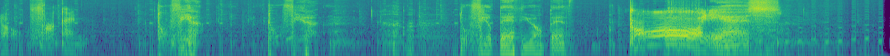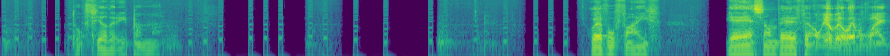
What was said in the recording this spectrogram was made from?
Oh, fucking. Don't fear it. Don't fear it. Don't fear death, you are death. Oh, yes! Don't fear the Reaper, man. Level 5. Yes, I'm very fit. Oh, you'll be level 5.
